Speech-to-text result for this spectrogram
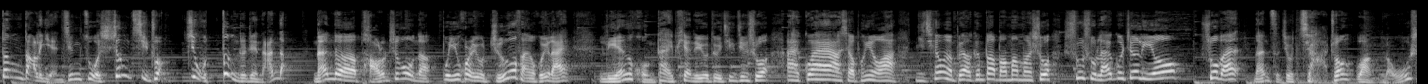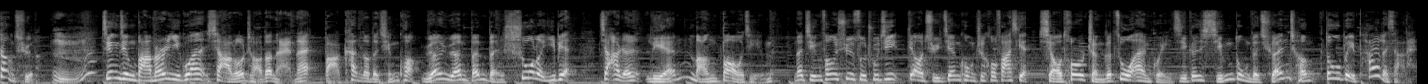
瞪大了眼睛做生气状，就瞪着这男的。男的跑了之后呢，不一会儿又折返回来，连哄带骗的又对晶晶说：“哎，乖啊，小朋友啊，你千万不要跟爸爸妈妈说叔叔来过这里哦。”说完，男子就假装往楼上去了。嗯，晶晶把门一关，下楼找到奶奶，把看到的情况原原本本说了一遍。家人连忙报警。那警方迅速出击，调取监控之后，发现小偷整个作案轨迹跟行动的全程都被拍了下来。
